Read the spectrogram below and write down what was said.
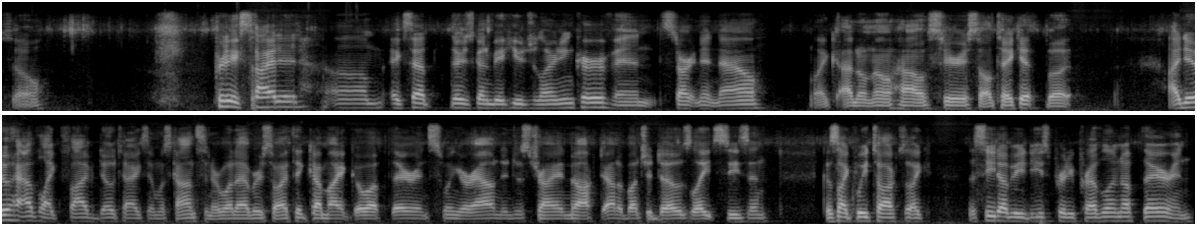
So pretty excited. Um, except there's going to be a huge learning curve, and starting it now, like I don't know how serious I'll take it, but I do have like five doe tags in Wisconsin or whatever, so I think I might go up there and swing around and just try and knock down a bunch of does late season, because like we talked, like the CWD is pretty prevalent up there, and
